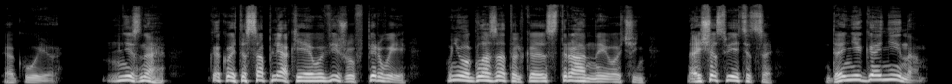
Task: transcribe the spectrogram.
«Какую?» «Не знаю. Какой-то сопляк, я его вижу впервые. У него глаза только странные очень. А еще светятся. Да не гони нам!»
